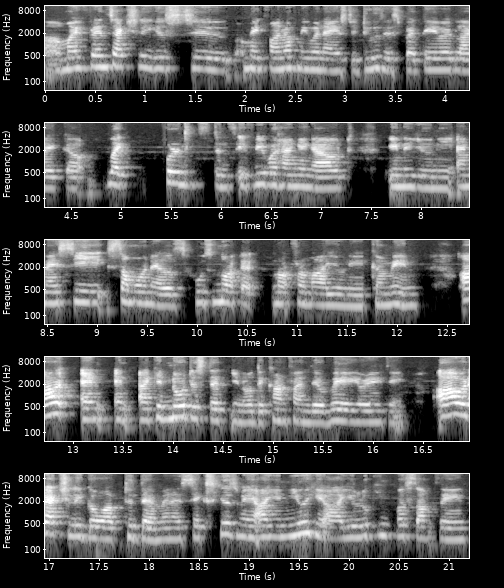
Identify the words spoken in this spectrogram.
uh, my friends actually used to make fun of me when I used to do this, but they were like, uh, like for instance, if we were hanging out in a uni and I see someone else who's not at, not from our uni come in, I, and and I can notice that you know they can't find their way or anything. I would actually go up to them and I say, "Excuse me, are you new here? Are you looking for something?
